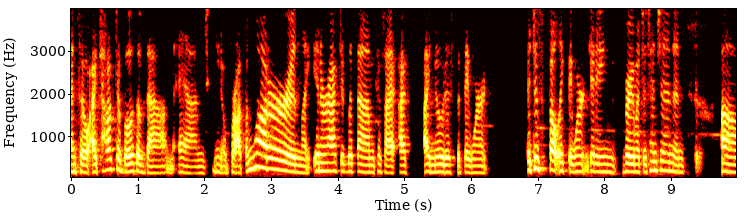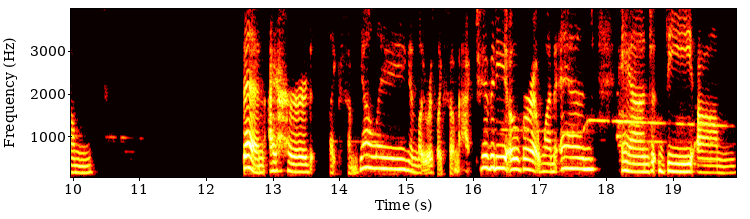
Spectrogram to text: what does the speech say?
And so I talked to both of them and, you know, brought them water and like interacted with them because I, I, I noticed that they weren't, it just felt like they weren't getting very much attention. And um, then I heard like some yelling and there was like some activity over at one end and the um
